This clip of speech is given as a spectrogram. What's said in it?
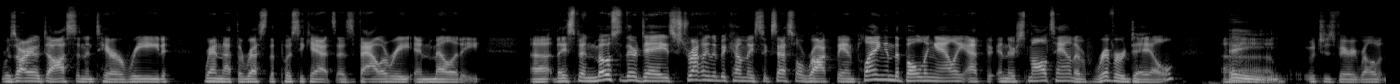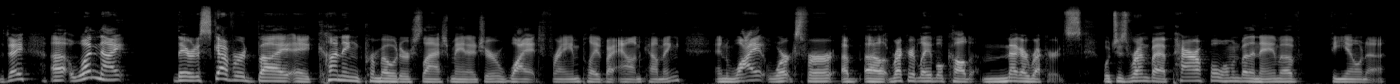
Rosario Dawson and Tara Reid ran out the rest of the Pussycats as Valerie and Melody. Uh, they spend most of their days struggling to become a successful rock band, playing in the bowling alley at the, in their small town of Riverdale, uh, hey. which is very relevant today. Uh, one night, they're discovered by a cunning promoter slash manager, Wyatt Frame, played by Alan Cumming. And Wyatt works for a, a, record label called Mega Records, which is run by a powerful woman by the name of Fiona.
